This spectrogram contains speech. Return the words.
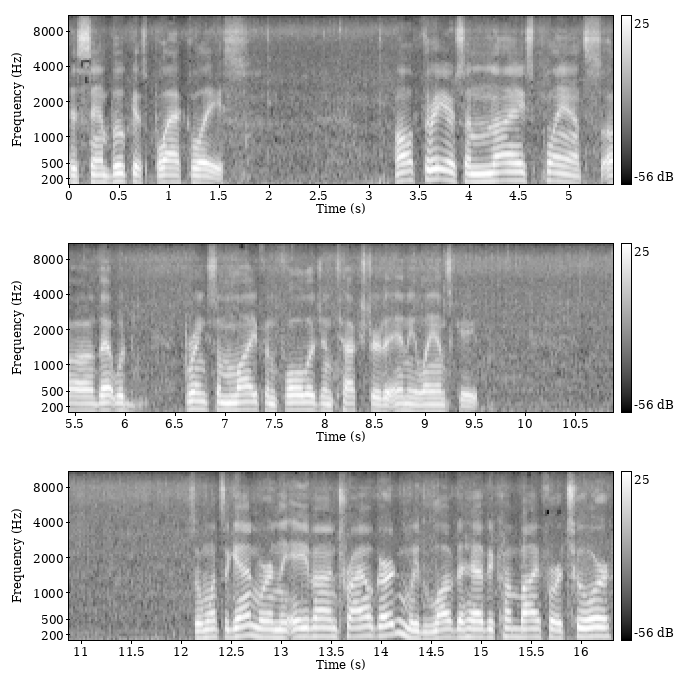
is Sambucus Black Lace. All three are some nice plants uh, that would bring some life and foliage and texture to any landscape. So once again, we're in the Avon Trial Garden. We'd love to have you come by for a tour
